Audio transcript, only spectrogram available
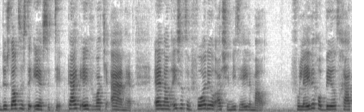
Dus dat is de eerste tip. Kijk even wat je aan hebt. En dan is het een voordeel als je niet helemaal volledig op beeld gaat,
